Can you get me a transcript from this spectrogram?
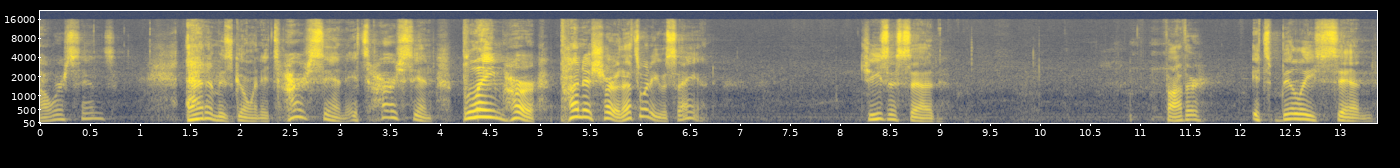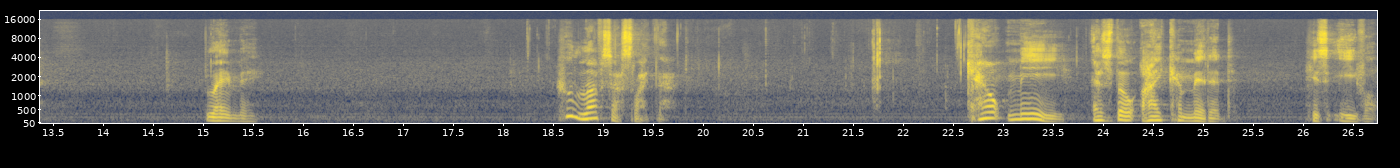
our sins. Adam is going, It's her sin, it's her sin. Blame her, punish her. That's what he was saying. Jesus said, Father, it's Billy's sin. Blame me. Who loves us like that? Count me as though I committed his evil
